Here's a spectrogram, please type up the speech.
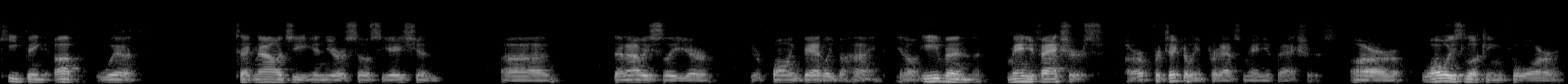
keeping up with technology in your association, uh, then obviously you're, you're falling badly behind. You know, even manufacturers, or particularly perhaps manufacturers, are always looking for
